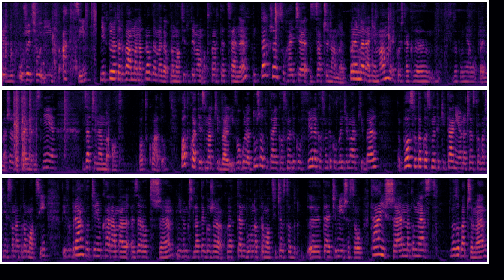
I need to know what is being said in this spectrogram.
jakby w użyciu i w akcji. Niektóre dorwałam na naprawdę mega promocje. Tutaj mam otwarte ceny. Także słuchajcie, zaczynamy. Primera nie mam, jakoś tak e, zapomniałam o primerze, że primer istnieje. Zaczynamy od podkładu. Podkład jest marki Bell i w ogóle dużo tutaj kosmetyków, wiele kosmetyków będzie marki Bell, bo są to kosmetyki tanie, one często właśnie są na promocji. I wybrałam w odcieniu Caramel 03. Nie wiem, czy dlatego, że akurat ten był na promocji. Często e, te ciemniejsze są tańsze, natomiast no zobaczymy.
